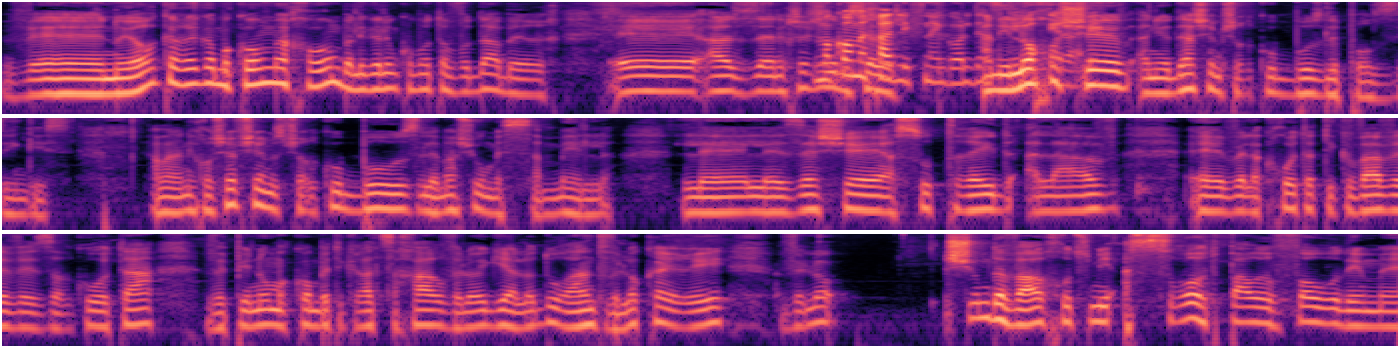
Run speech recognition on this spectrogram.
וניו יורק כרגע מקום האחרון בליגה למקומות עבודה בערך. אז אני חושב שזה בסדר. מקום אחד לפני גולדן סטייט אני, לא נראה לי. חושב, אני יודע שהם שרקו בוז לפורזינגיס, אבל אני חושב שהם שרקו בוז למה שהוא מסמל, לזה שעשו טרייד עליו אה, ולקחו את התקווה וזרקו אותה, ופינו מקום בתקרת שכר, ולא הגיע לא דורנט ולא קיירי, ולא שום דבר חוץ מעשרות power פורוורדים אה, אה,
